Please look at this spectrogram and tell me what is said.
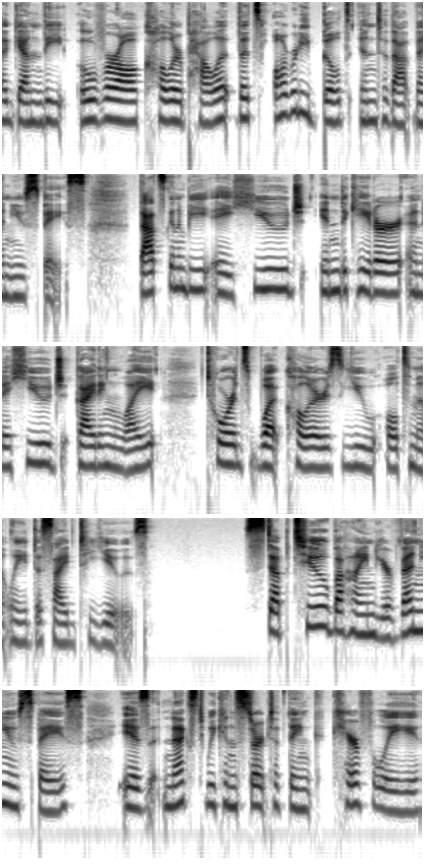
again the overall color palette that's already built into that venue space. That's going to be a huge indicator and a huge guiding light towards what colors you ultimately decide to use. Step two behind your venue space is next we can start to think carefully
